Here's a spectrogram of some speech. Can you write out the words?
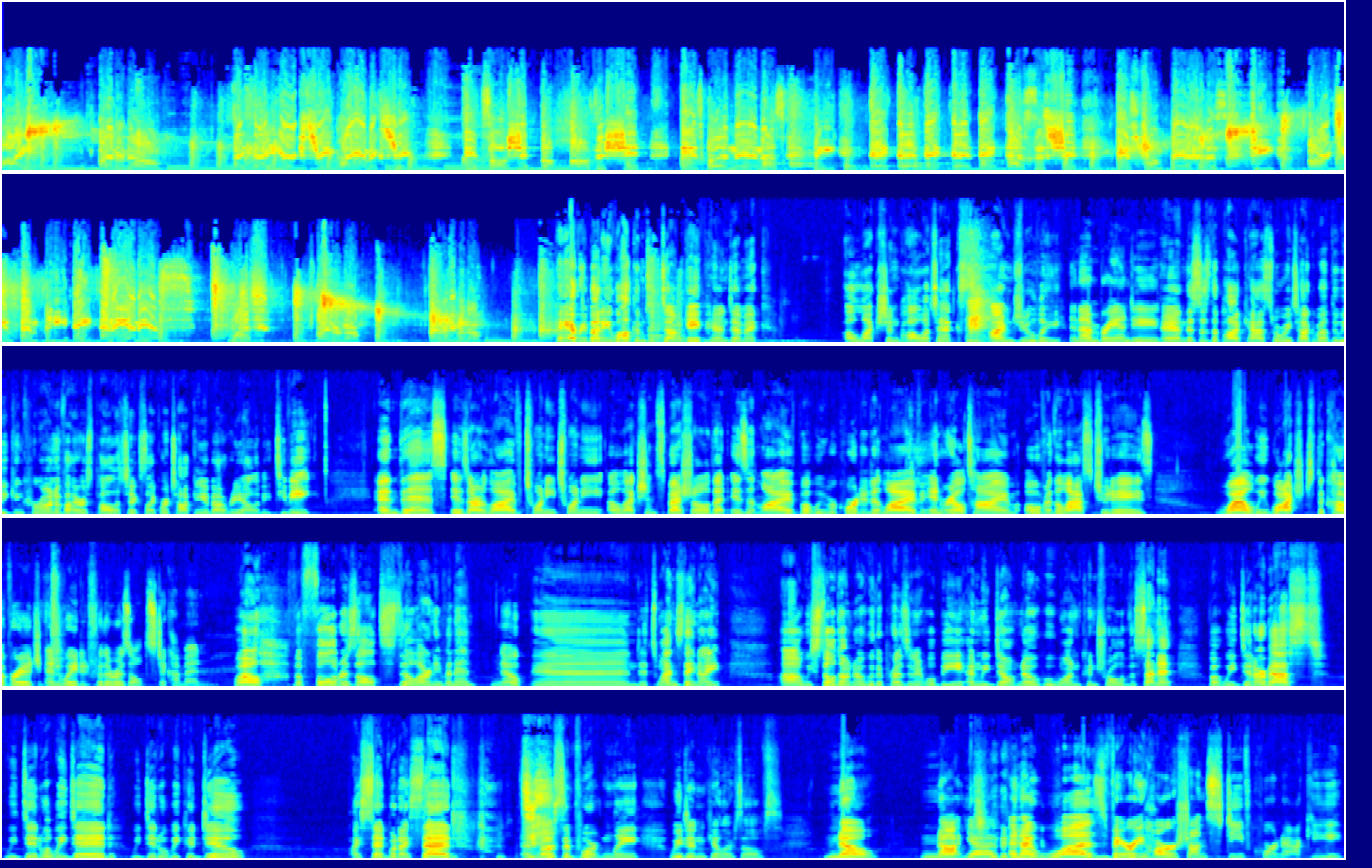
Die? I don't know. I, I, you're extreme. I am extreme. It's all shit. Uh uh. This shit is bananas. B A N A N A S. This shit is Trumpanas. T R U M P A N A N A S. What? I don't know. I don't even know. Hey, everybody, welcome to Dumb Gay Pandemic Election Politics. I'm Julie. And I'm Brandy. And this is the podcast where we talk about the week in coronavirus politics like we're talking about reality TV. And this is our live 2020 election special that isn't live, but we recorded it live in real time over the last two days while we watched the coverage and waited for the results to come in. Well, the full results still aren't even in. Nope. And it's Wednesday night. Uh, we still don't know who the president will be, and we don't know who won control of the Senate, but we did our best. We did what we did. We did what we could do. I said what I said. and most importantly, we didn't kill ourselves. No, not yet. and I was very harsh on Steve Kornacki.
